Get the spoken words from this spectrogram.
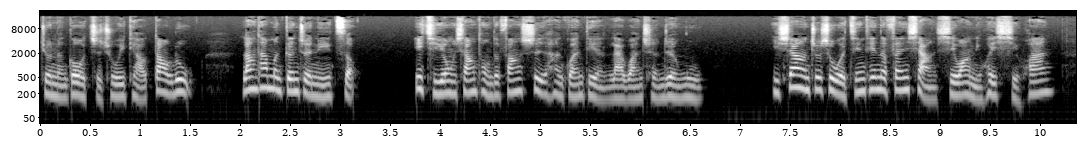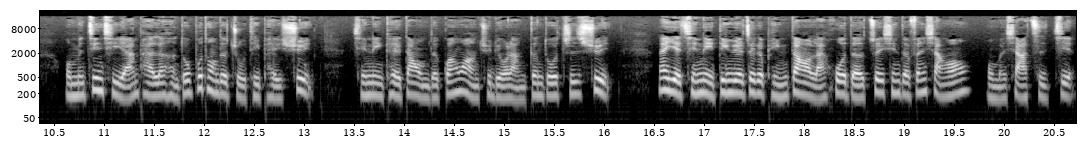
就能够指出一条道路，让他们跟着你走，一起用相同的方式和观点来完成任务。以上就是我今天的分享，希望你会喜欢。我们近期也安排了很多不同的主题培训，请你可以到我们的官网去浏览更多资讯。那也请你订阅这个频道来获得最新的分享哦。我们下次见。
